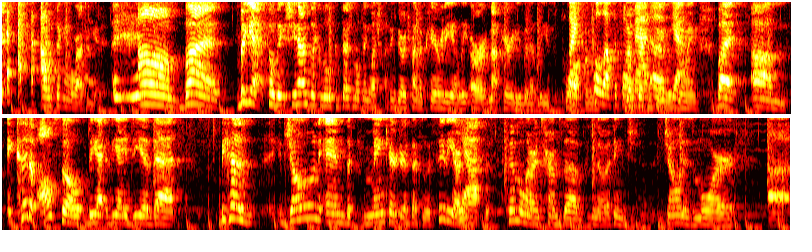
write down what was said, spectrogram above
it. I was thinking where I could get it. Um, but but yeah, so they, she has like a little confessional thing. Like I think they were trying to parody at least, or not parody, but at least pull Like, off of pull off the format what Sex and City of- was yeah. doing. But um, it could have also the the idea that because Joan and the main character in Sex and the City are Yeah. not the similar in terms of you know. I think J- Joan is more. Uh,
